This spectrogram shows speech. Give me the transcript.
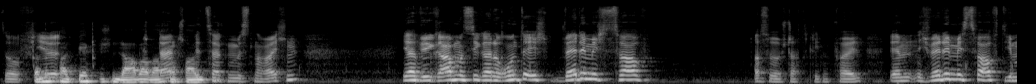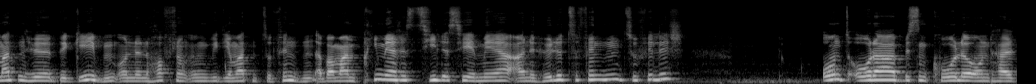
So, vier halt wirklich ein Lava-Wasserfall. Steinspitzhacken müssten reichen. Ja, wir graben uns hier gerade runter. Ich werde mich zwar auf. Achso, ich dachte, ich liegt ein Pfeil. Ähm, ich werde mich zwar auf Diamantenhöhe begeben und in Hoffnung, irgendwie Diamanten zu finden, aber mein primäres Ziel ist hier mehr eine Höhle zu finden, zufällig. Und oder ein bisschen Kohle und halt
